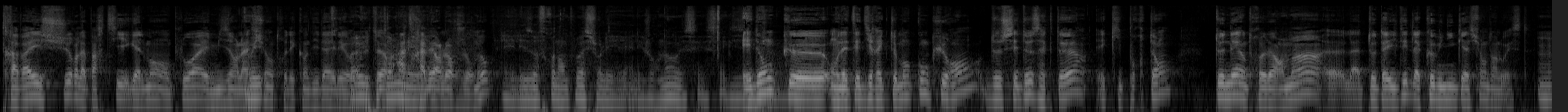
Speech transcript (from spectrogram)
travaillent sur la partie également emploi et mise en relation entre des candidats et des oui, recruteurs à les- travers leurs journaux. les, les offres d'emploi sur les, les journaux, ça existe. Et donc, euh, on était directement concurrents de ces deux acteurs et qui pourtant tenaient entre leurs mains euh, la totalité de la communication dans l'Ouest. Mhm.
